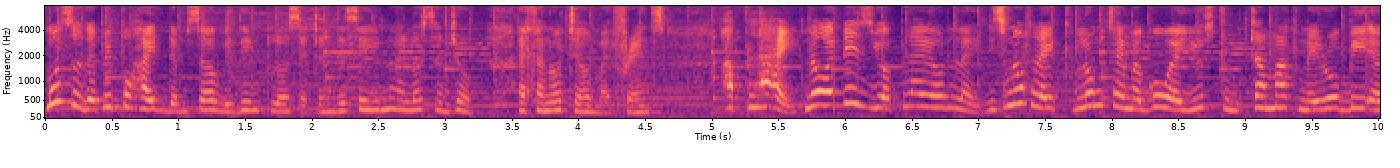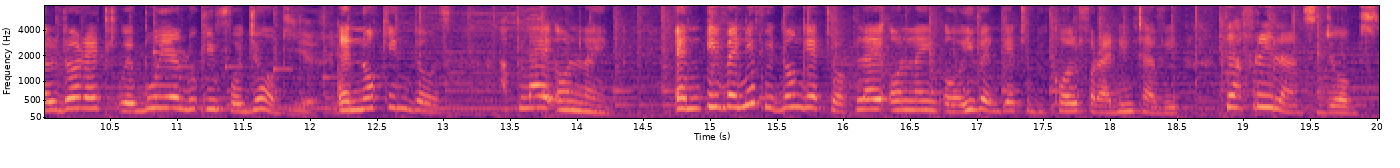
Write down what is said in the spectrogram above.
Most of the people hide themselves within closet and they say, you know, I lost a job. I cannot tell my friends. Apply. Nowadays, you apply online. It's not like long time ago I used to tarmac Nairobi, Eldoret, Webuye looking for jobs Yes. and knocking doors. Apply online. And even if you don't get to apply online or even get to be called for an interview, they're freelance jobs,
